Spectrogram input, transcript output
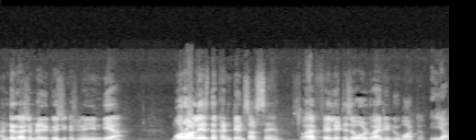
undergraduate medical education in India, more or less the contents are same. So I feel it is old wine in new bottle. yep.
